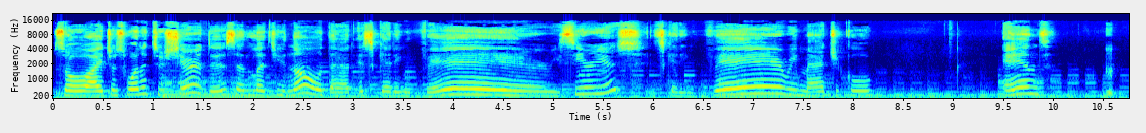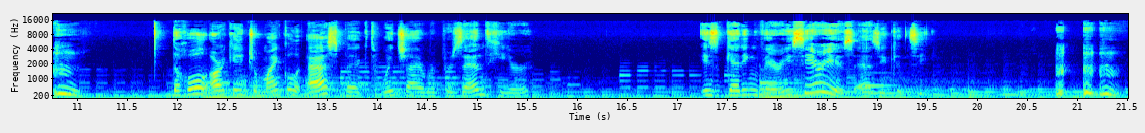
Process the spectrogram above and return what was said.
So I just wanted to share this and let you know that it's getting very serious, it's getting very magical, and the whole Archangel Michael aspect, which I represent here, is getting very serious, as you can see.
